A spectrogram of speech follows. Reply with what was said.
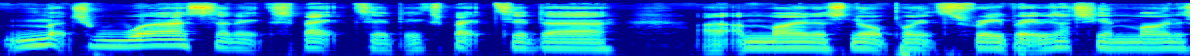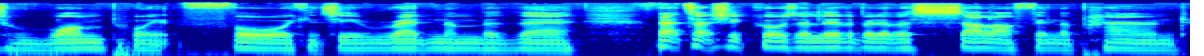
much worse than expected. Expected uh a minus 0.3 but it was actually a minus 1.4 we can see red number there. That's actually caused a little bit of a sell-off in the pound.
